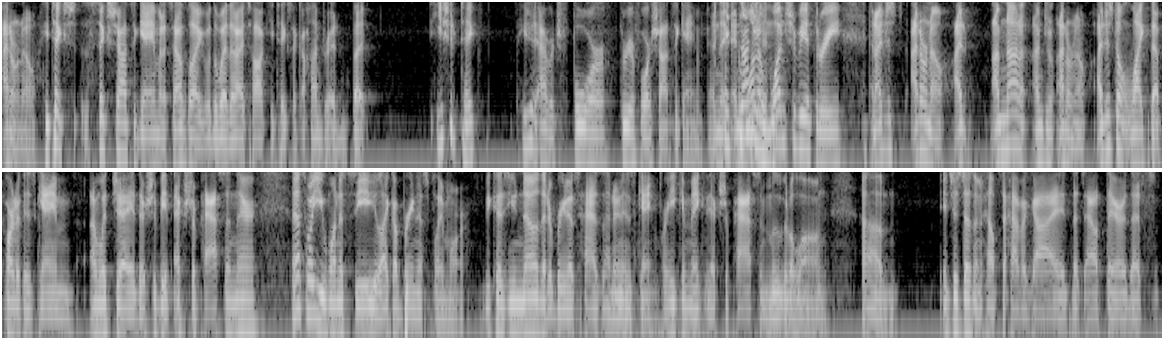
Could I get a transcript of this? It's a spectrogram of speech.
I don't know. He takes six shots a game, and it sounds like with the way that I talk, he takes like a hundred. But he should take. He should average four, three or four shots a game, and and one even- one should be a three. And I just, I don't know. I I'm not. I'm. Just, I don't know. I just don't like that part of his game. I'm with Jay. There should be an extra pass in there, and that's why you want to see like Abrines play more because you know that Abrines has that in his game where he can make the extra pass and move it along. Um, it just doesn't help to have a guy that's out there that's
